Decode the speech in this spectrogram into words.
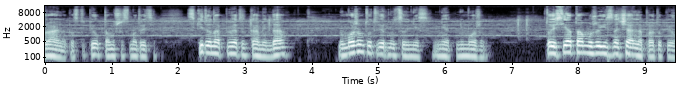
правильно поступил, потому что, смотрите, скидываю, например, этот камень, да? Мы можем тут вернуться вниз? Нет, не можем. То есть я там уже изначально протупил.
